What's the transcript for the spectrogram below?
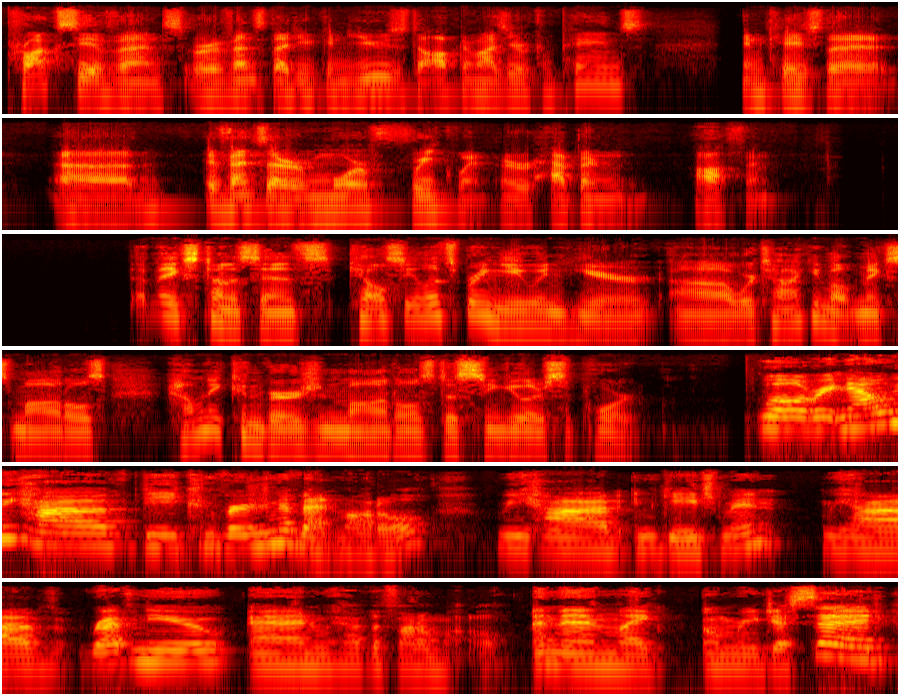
proxy events or events that you can use to optimize your campaigns in case that uh, events that are more frequent or happen often. That makes a ton of sense. Kelsey, let's bring you in here. Uh, we're talking about mixed models. How many conversion models does Singular support? Well, right now we have the conversion event model, we have engagement, we have revenue, and we have the funnel model. And then, like Omri just said,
